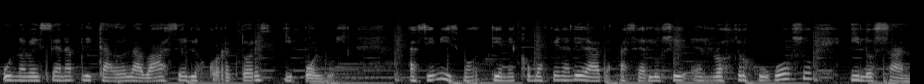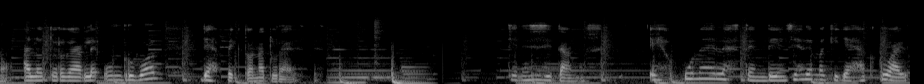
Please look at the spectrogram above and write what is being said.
una vez se han aplicado la base, los correctores y polvos. Asimismo, tiene como finalidad hacer lucir el rostro jugoso y lozano al otorgarle un rubor de aspecto natural. ¿Qué necesitamos? es una de las tendencias de maquillaje actual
